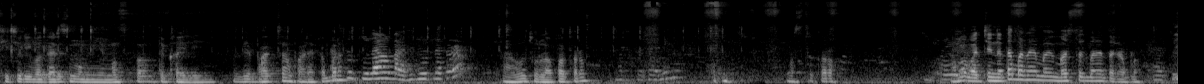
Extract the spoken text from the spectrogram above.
ખીચડી વઘારીશ મમ્મીએ મસ્ત તે ખાઈ લઈએ બે ભાગ ચા પાડે ખબર? ચૂલા ચૂલામાં રોટલા કરો? આવું ચૂલા પર કરો. મસ્ત થાય નહીં? મસ્ત કરો. આમાં વચ્ચે નતા બનાવ્યા? મમ્મી મસ્ત જ બનાવતા કાપડો. એ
